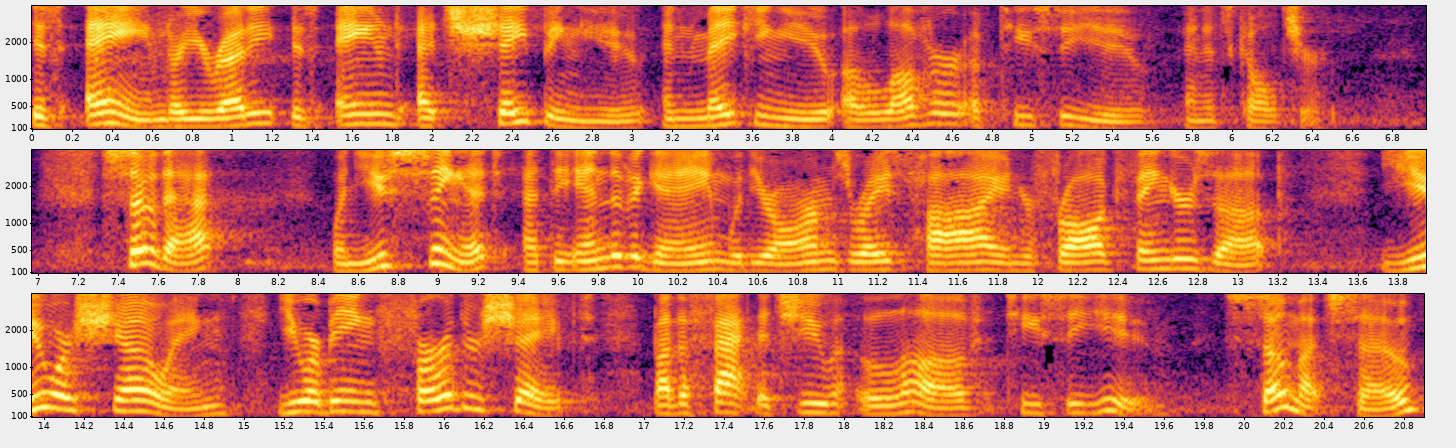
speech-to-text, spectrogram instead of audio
is aimed, are you ready? Is aimed at shaping you and making you a lover of TCU and its culture. So that when you sing it at the end of a game with your arms raised high and your frog fingers up, you are showing you are being further shaped by the fact that you love TCU. So much so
